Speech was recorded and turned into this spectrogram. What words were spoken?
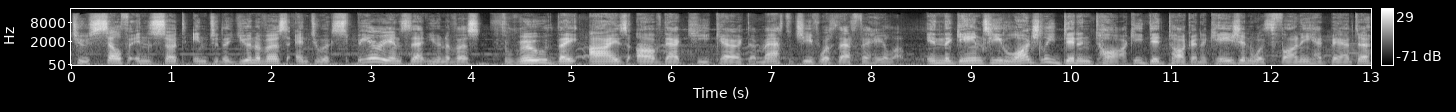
to self-insert into the universe and to experience that universe through the eyes of that key character. Master Chief was that for Halo. In the games, he largely didn't talk. He did talk on occasion, was funny, had banter,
